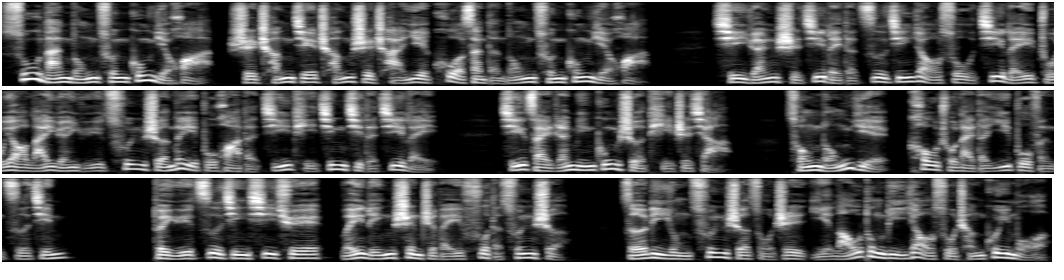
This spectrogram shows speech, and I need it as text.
苏南农村工业化是承接城市产业扩散的农村工业化，其原始积累的资金要素积累主要来源于村社内部化的集体经济的积累，即在人民公社体制下，从农业抠出来的一部分资金。对于资金稀缺为零甚至为负的村社，则利用村社组织以劳动力要素成规模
